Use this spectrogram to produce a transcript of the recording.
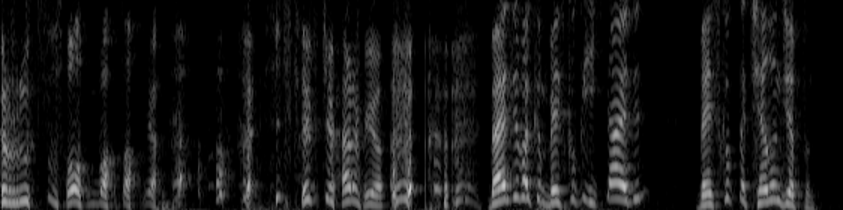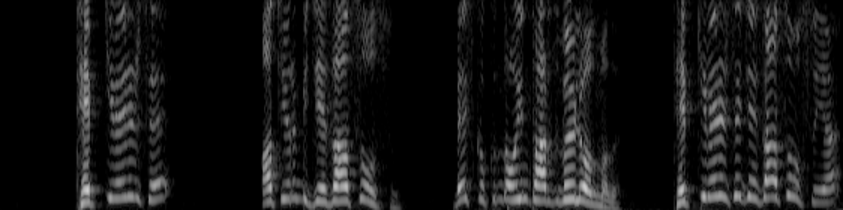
Ruhsuz oğlum bu adam ya. Hiç tepki vermiyor. Bence bakın Beskok'u ikna edin. Beskok'la challenge yapın. Tepki verirse atıyorum bir cezası olsun. Beskok'un da oyun tarzı böyle olmalı. Tepki verirse cezası olsun ya.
